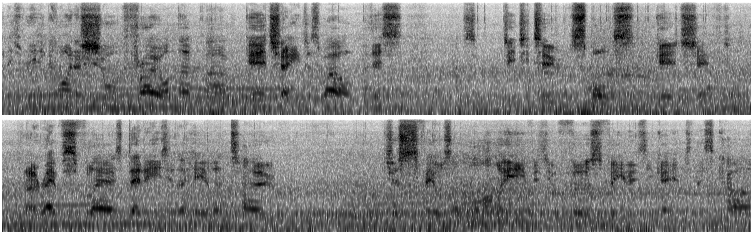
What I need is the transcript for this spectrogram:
And it's really quite a short throw on the um, gear change as well with this GT2 sports gear shift. Uh, revs, flares, dead easy to heel and toe. Just feels alive is your first feel as you get into this car.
